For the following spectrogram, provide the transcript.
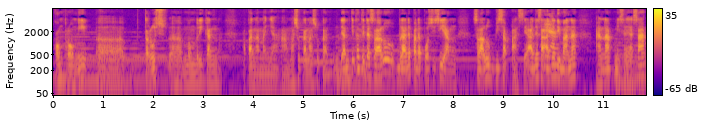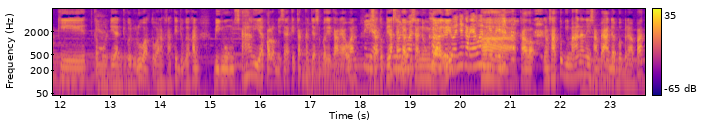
kompromi eh, terus eh, memberikan apa namanya masukan-masukan. Dan kita tidak selalu berada pada posisi yang selalu bisa pas ya. Ada saatnya Iya. di mana anak misalnya sakit kemudian juga dulu waktu anak sakit juga kan bingung sekali ya kalau misalnya kita kerja sebagai karyawan di Iya. satu pihak saya nggak bisa Kalau nunggalin dua-duanya karyawan gitu ya. Ah, kalau yang satu gimana nih sampai ada beberapa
